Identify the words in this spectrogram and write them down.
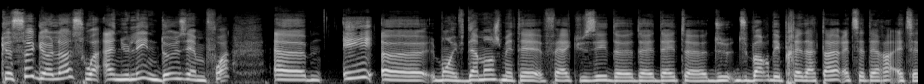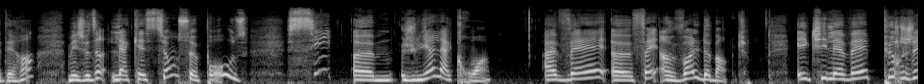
que ce gars-là soit annulé une deuxième fois. Euh, et euh, bon, évidemment, je m'étais fait accuser de, d'être euh, du, du, bord des prédateurs, etc., etc. Mais je veux dire, la question se pose si euh, Julien Lacroix avait euh, fait un vol de banque. Et qu'il avait purgé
